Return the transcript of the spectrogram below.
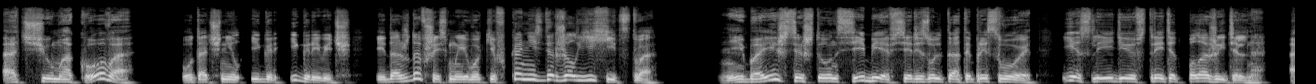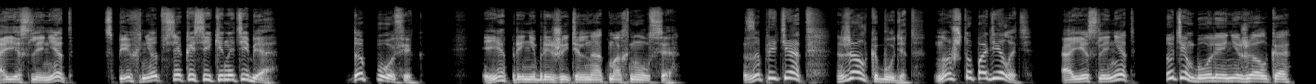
«От Чумакова?» — уточнил Игорь Игоревич, и, дождавшись моего кивка, не сдержал ехидства. «Не боишься, что он себе все результаты присвоит, если идею встретят положительно? А если нет, спихнет все косяки на тебя. Да пофиг. Я пренебрежительно отмахнулся. Запретят, жалко будет, но что поделать? А если нет, то тем более не жалко.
